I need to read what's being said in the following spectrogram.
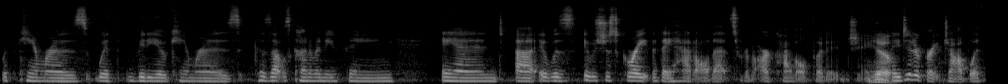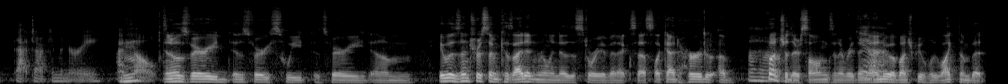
with cameras, with video cameras, because that was kind of a new thing. And uh, it was it was just great that they had all that sort of archival footage, and Yeah. they did a great job with that documentary. I Mhm. felt. and it was very it was very sweet it's very um it was interesting because i didn't really know the story of INXS. like i'd heard a bunch of their songs and everything i Uh-huh. Knew a bunch of people who liked them but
